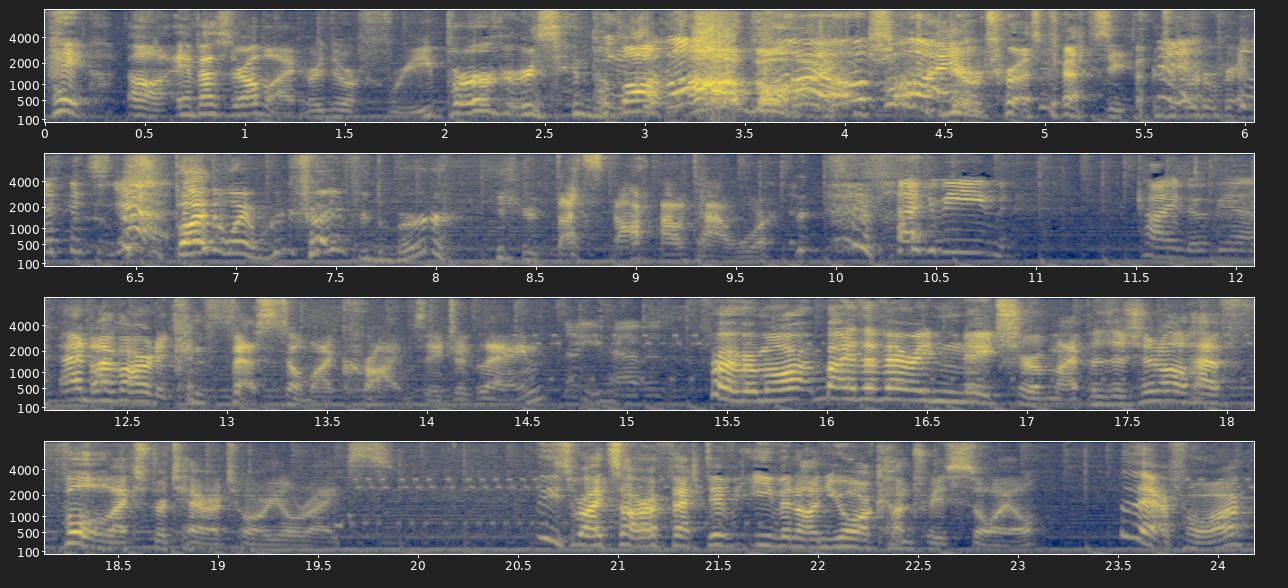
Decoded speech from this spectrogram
hey, uh, Ambassador Alba, I heard there were free burgers in the bar. oh, Oh, boy! oh, boy! You're trespassing under arrest. Yeah. By the way, we're gonna try you for the murder. That's not how that works. I mean, kind of, yeah. And I've already confessed to my crimes, Agent Lang. No, you haven't. Furthermore, by the very nature of my position, I'll have full extraterritorial rights. These rights are effective even on your country's soil. Therefore,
